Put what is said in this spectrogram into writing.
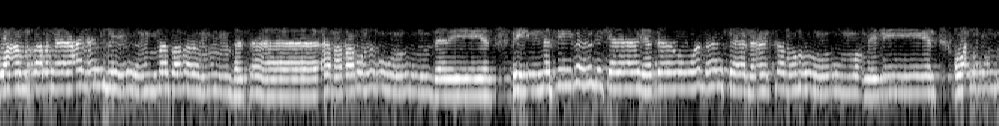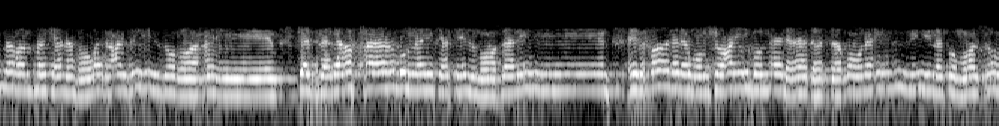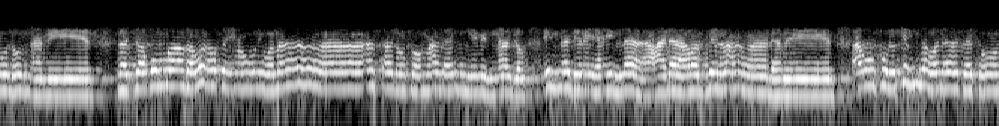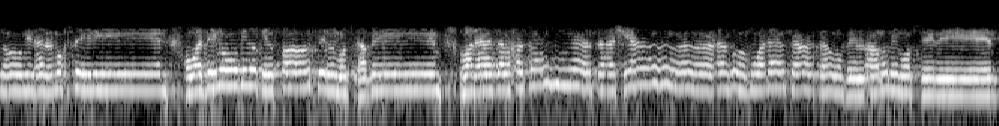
وأمطرنا عليهم مطرا فساء مطر المنذرين. إن في ذلك آية وما كان أكثرهم مؤمنين. وإن ربك لهو العزيز الرحيم. كذب أصحاب الأيكة المرسلين. إذ قال لهم شعيب ألا تتقون إني لكم رسول أمين. فاتقوا الله وأطيعون وما أسألكم عليه من أجر إن أجري إلا على رب العالمين. أوفوا الكيل ولا تكونوا من المخسرين. وزنوا بالقصاص المستقيم. ولا تبخسوا الناس أشياءهم ولا تعثوا في الأرض مفسدين.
